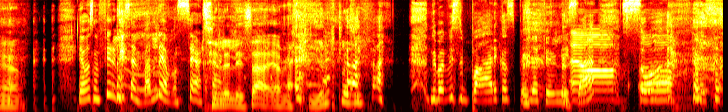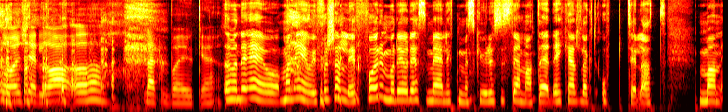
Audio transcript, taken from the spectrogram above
Ja. var sånn Fyr Elise er veldig avansert. Til. Elise er jævlig fint, liksom. Du bare, hvis du bare kan spille Fyr Elise Ja, så åh, det er så kjedelig, da. Åh, lærte den på ei uke. Men det er jo, Man er jo i forskjellig form, og det er jo det som er litt med skolesystemet. At det, det er ikke helt lagt opp til at man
